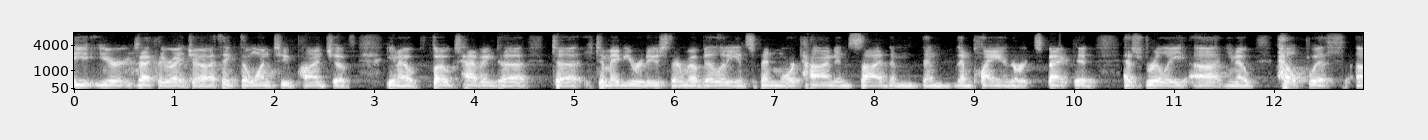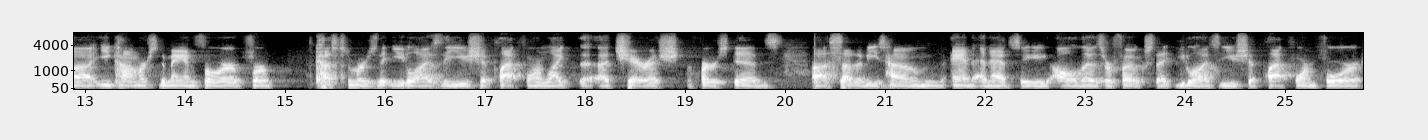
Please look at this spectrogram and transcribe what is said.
you're exactly right, Joe. I think the one-two punch of, you know, folks having to to to maybe reduce their mobility and spend more time inside than than than planned or expected has really, uh, you know, helped with uh, e-commerce demand for for customers that utilize the UShip platform, like the uh, Chairish, 1stDibs, uh, Sotheby's Home and, and Etsy. All of those are folks that utilize the UShip platform for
